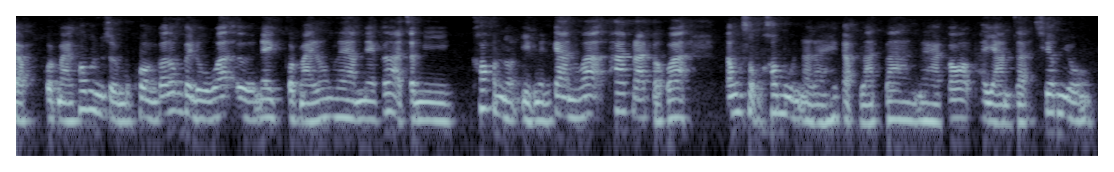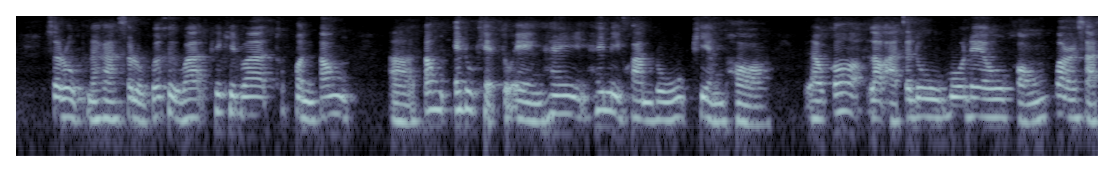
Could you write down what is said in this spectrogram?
กับกฎหมายข้อมูลส่วนบุคคลก็ต้องไปดูว่าเออในกฎหมายโรงแรมเนี่ยก็อาจจะมีข้อกำหนดอีกเหมือนกันว่า ภาครัฐบอกว่าต้องส่งข้อมูลอะไรให้กับรัฐบ้างนะคะก็พยายามจะเชื่อมโยงสรุปนะคะ สรุปก็คือว่าพี่คิดว่าทุกคนต้องอต้อง educate ตัวเองให้ให้มีความรู้เพียงพอ แล้วก็เราอาจจะดูโมเดลของบริษัท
